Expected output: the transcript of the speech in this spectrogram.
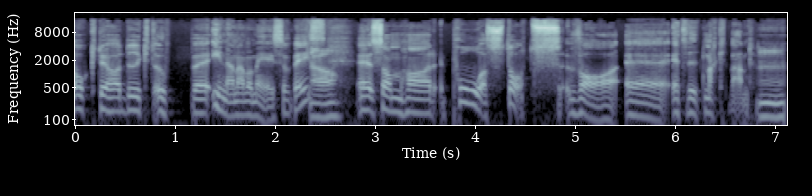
och det har dykt upp eh, innan han var med i Ace of Base Ja. eh, som har påståtts vara eh, ett vit maktband. Eh,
